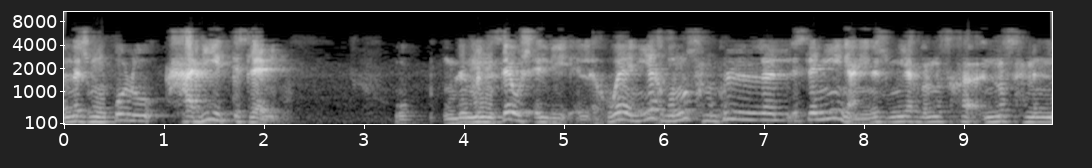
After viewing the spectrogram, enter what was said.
نجم نقولوا حديث إسلامي. وما ننساوش اللي الإخوان ياخذوا النصح من كل الإسلاميين يعني نجموا ياخذوا النصح النصح من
